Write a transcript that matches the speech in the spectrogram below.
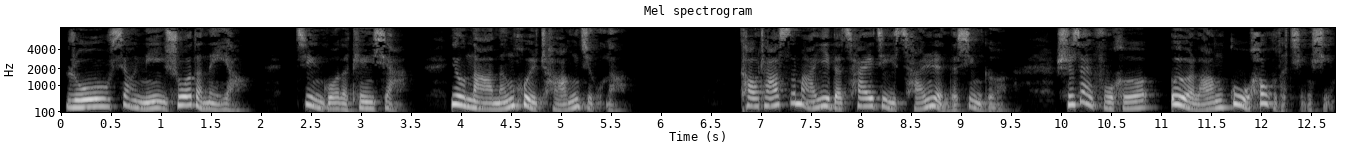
如像你说的那样，晋国的天下又哪能会长久呢？”考察司马懿的猜忌残忍的性格，实在符合饿狼顾后的情形。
